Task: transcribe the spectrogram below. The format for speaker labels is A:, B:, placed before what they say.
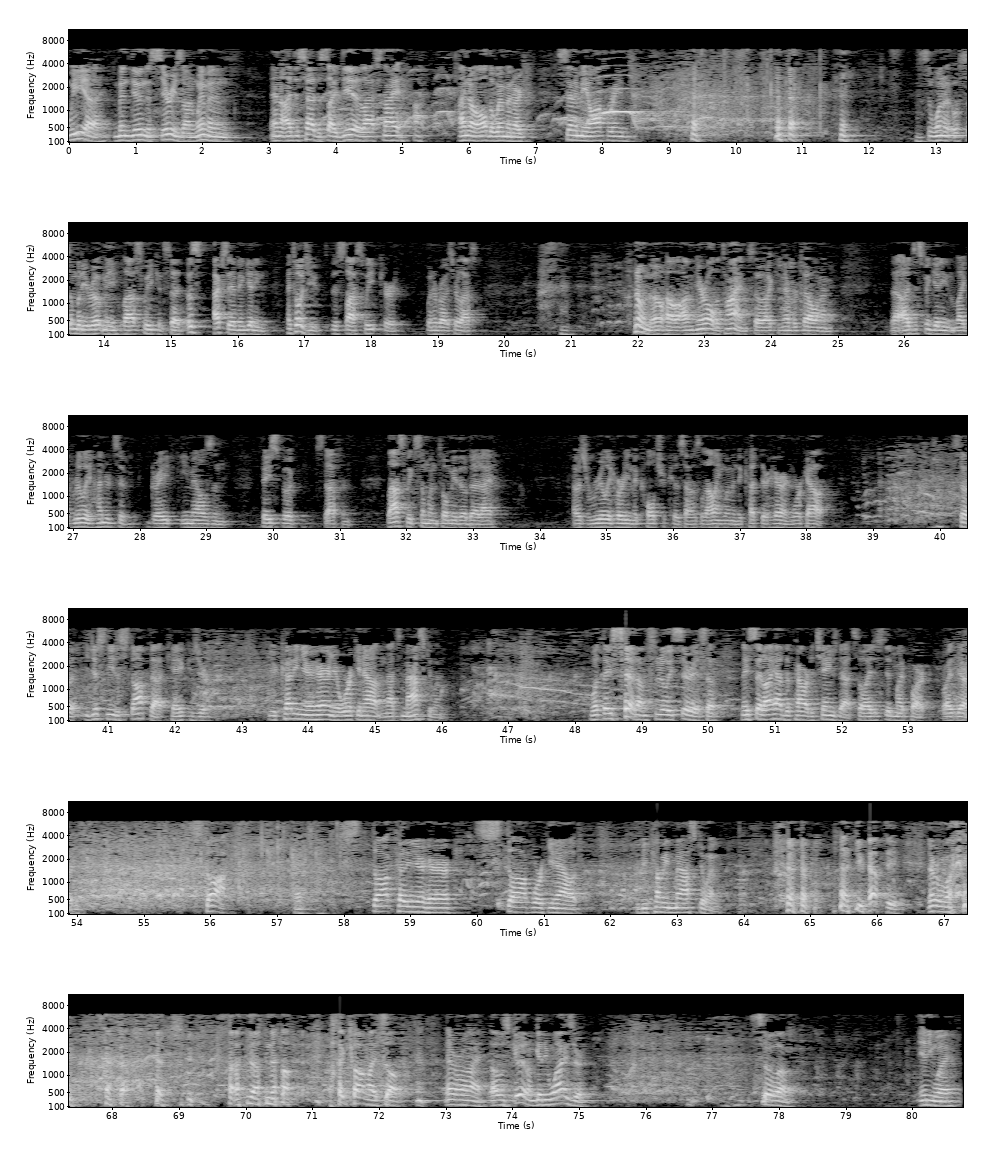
A: we uh, been doing this series on women, and, I just had this idea last night. I know all the women are sending me offerings. so one somebody wrote me last week and said it was actually I've been getting. I told you this last week or whenever I was here last. I don't know how I'm here all the time, so I can never tell when I'm. I've just been getting like really hundreds of great emails and Facebook stuff. And last week someone told me though that I, I was really hurting the culture because I was allowing women to cut their hair and work out. So you just need to stop that, okay? Because you're, you're cutting your hair and you're working out and that's masculine. What they said, I'm really serious. So they said I had the power to change that, so I just did my part right there. Just stop. Stop cutting your hair. Stop working out. You're becoming masculine. you have to. Never mind. no, no. I caught myself. Never mind. That was good. I'm getting wiser. So, um, anyway,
